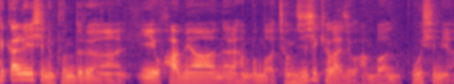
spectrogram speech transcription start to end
헷갈리시는 분들은 이 화면을 한번 뭐 정지시켜 가지고 한번 보시면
